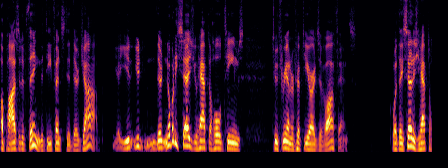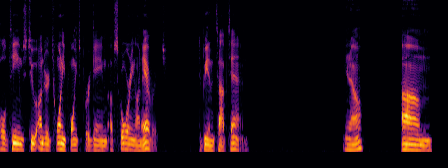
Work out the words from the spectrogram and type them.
a positive thing. The defense did their job. You, you, there, nobody says you have to hold teams to 350 yards of offense. What they said is you have to hold teams to under 20 points per game of scoring on average to be in the top 10. You know, um,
